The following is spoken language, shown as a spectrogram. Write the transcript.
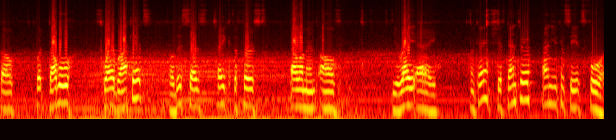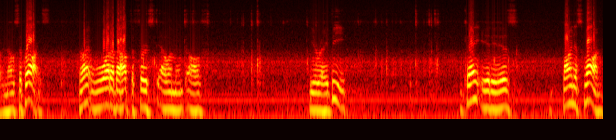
So put double square brackets. So this says take the first element of the array A. Okay, shift enter and you can see it's 4. No surprise. Right, what about the first element of the array B? Okay, it is minus 1.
